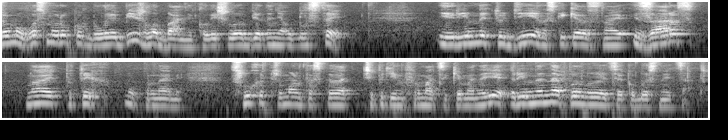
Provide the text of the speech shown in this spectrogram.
97-8 року були більш глобальні, коли йшло об'єднання областей. І рівне тоді, наскільки я знаю, і зараз, навіть по тих, ну, принаймні, слухах, якщо можна так сказати, чи по тій інформації, яка в мене є, рівне не планується як обласний центр.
